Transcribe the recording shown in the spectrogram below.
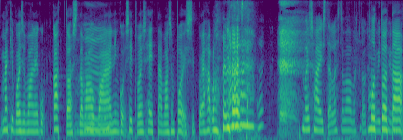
mäkin voisin vaan niinku katsoa sitä vauvaa Mm. ja niinku, sit voisi heittää vaan sen pois, sit, kun ei halua enää sitä. Vois haistella sitä vauvattua. Mutta tota,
